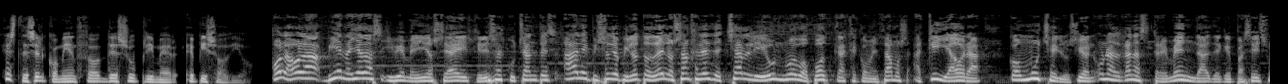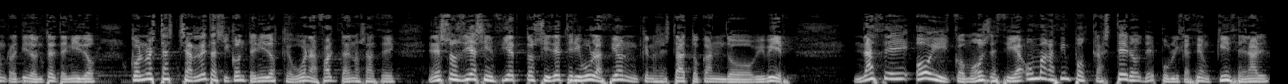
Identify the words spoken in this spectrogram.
Este es el comienzo de su primer episodio. Hola, hola, bien halladas y bienvenidos seáis, queridos escuchantes, al episodio piloto de Los Ángeles de Charlie, un nuevo podcast que comenzamos aquí y ahora con mucha ilusión, unas ganas tremendas de que paséis un ratito entretenido con nuestras charletas y contenidos que buena falta nos hace en estos días inciertos y de tribulación que nos está tocando vivir. Nace hoy, como os decía, un magazín podcastero de publicación quincenal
